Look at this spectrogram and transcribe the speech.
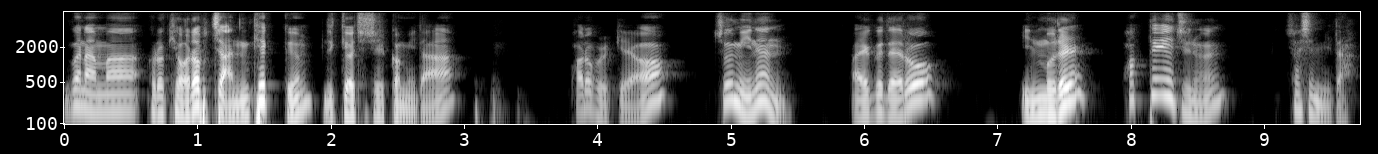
이건 아마 그렇게 어렵지 않게끔 느껴지실 겁니다. 바로 볼게요. 줌인은 말 그대로 인물을 확대해주는 샷입니다.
